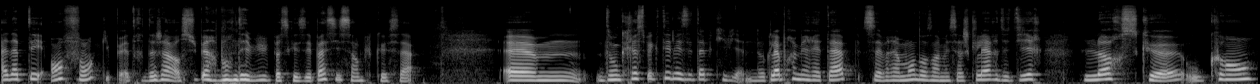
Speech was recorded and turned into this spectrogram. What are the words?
adaptée enfant, qui peut être déjà un super bon début parce que c'est pas si simple que ça. Euh, donc respecter les étapes qui viennent. Donc la première étape, c'est vraiment dans un message clair de dire lorsque ou quand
